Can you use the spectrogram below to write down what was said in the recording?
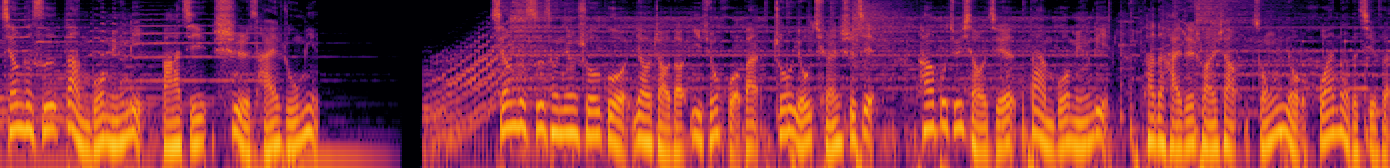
香克斯淡泊名利，巴基视财如命。香克斯曾经说过要找到一群伙伴，周游全世界。他不拘小节，淡泊名利，他的海贼船上总有欢乐的气氛。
